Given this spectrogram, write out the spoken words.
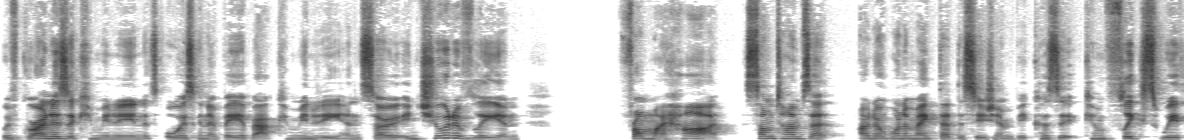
we've grown as a community, and it's always going to be about community. And so intuitively and from my heart, sometimes that I don't want to make that decision because it conflicts with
